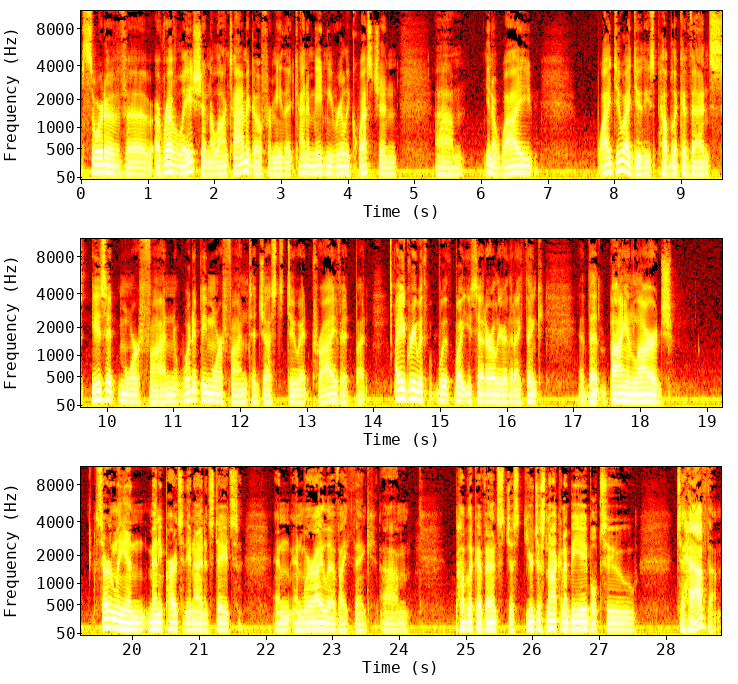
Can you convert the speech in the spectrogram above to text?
sort of a, a, revelation a long time ago for me that kind of made me really question, um, you know, why why do I do these public events? Is it more fun? Would it be more fun to just do it private? But I agree with with what you said earlier that I think that by and large, certainly in many parts of the United States and and where I live, I think. Um, public events just you're just not going to be able to to have them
